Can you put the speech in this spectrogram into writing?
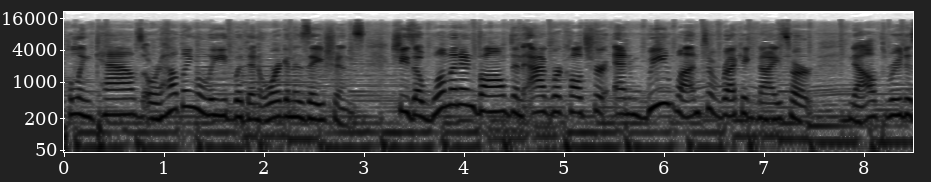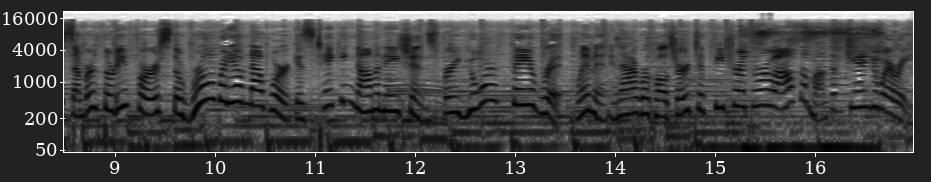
pulling calves, or helping lead within organizations. She's a woman involved in agriculture, and we want to recognize her. Now through December 31st, the Rural Radio Network is taking nominations for your favorite women in agriculture to feature throughout the month of January.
